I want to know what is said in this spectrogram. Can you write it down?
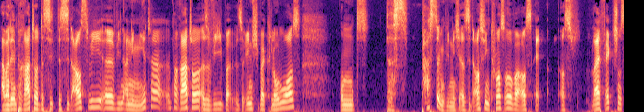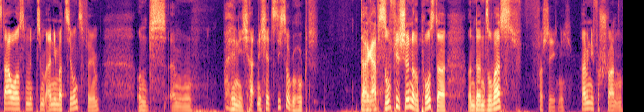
Aber der Imperator, das sieht, das sieht aus wie, äh, wie ein animierter Imperator, also wie bei, so ähnlich wie bei Clone Wars. Und das passt irgendwie nicht. Also sieht aus wie ein Crossover aus, äh, aus Live-Action Star Wars mit dem Animationsfilm. Und, ähm, weiß nicht, hat mich jetzt nicht so gehuckt. Da gab es so viel schönere Poster. Und dann sowas, verstehe ich nicht. Habe ich nicht verstanden.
